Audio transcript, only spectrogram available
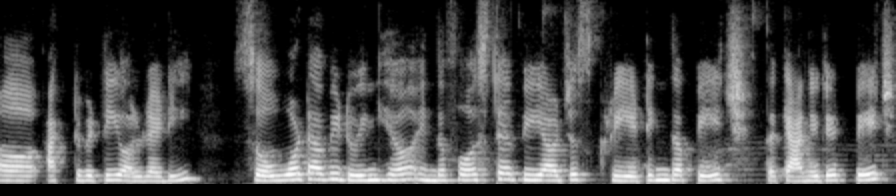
an activity already so what are we doing here? In the first step, we are just creating the page, the candidate page.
